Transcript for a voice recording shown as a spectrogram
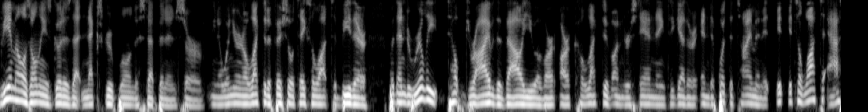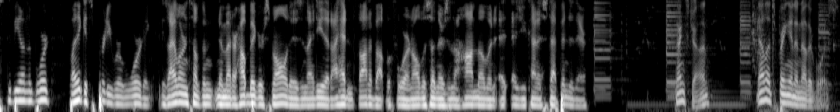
VML is only as good as that next group willing to step in and serve. You know, when you're an elected official, it takes a lot to be there, but then to really help drive the value of our, our collective understanding together and to put the time in it, it, it's a lot to ask to be on the board, but I think it's pretty rewarding because I learned something no matter how big or small it is, an idea that I hadn't thought about before, and all of a sudden there's an aha moment as you kind of step into there. Thanks, Jon. Now let's bring in another voice.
